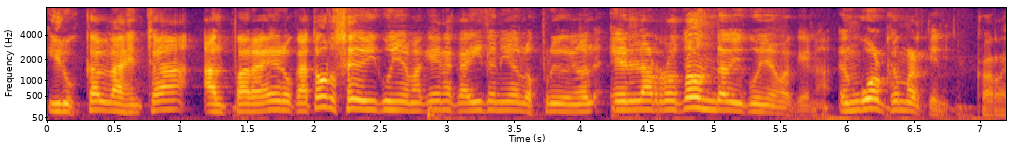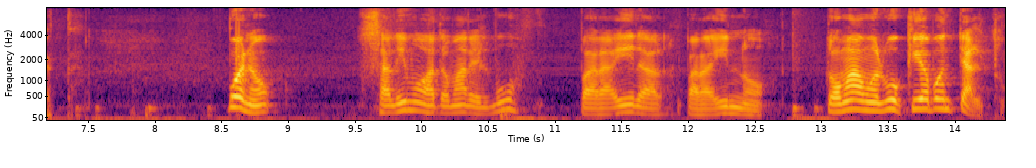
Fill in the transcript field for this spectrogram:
ir buscar las entradas al paradero 14 de Vicuña Maquena, que ahí tenían los premios en la rotonda de Vicuña Maquena, en Walker Martínez. Correcto. Bueno, salimos a tomar el bus para ir a, para irnos. Tomamos el bus que iba a Puente Alto.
